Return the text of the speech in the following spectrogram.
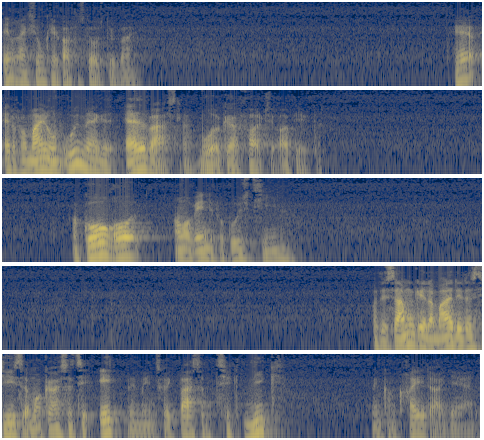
Den reaktion kan jeg godt forstå et stykke vej. Her er der for mig nogle udmærkede advarsler mod at gøre folk til objekter. Og gode råd om at vente på Guds time. Og det samme gælder meget det, der siges om at gøre sig til ét med mennesker. Ikke bare som teknik, men konkret og hjerte.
